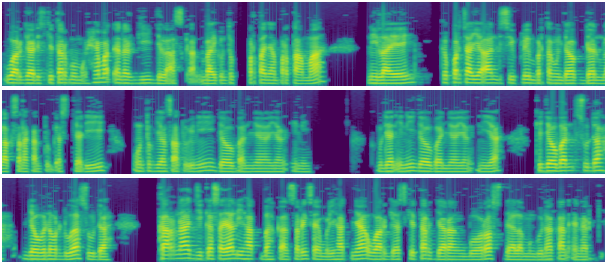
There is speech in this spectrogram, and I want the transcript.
warga di sekitarmu menghemat energi? Jelaskan. Baik, untuk pertanyaan pertama, nilai kepercayaan, disiplin, bertanggung jawab, dan melaksanakan tugas. Jadi, untuk yang satu ini, jawabannya yang ini. Kemudian ini jawabannya yang ini ya. Oke, jawaban sudah, jawaban nomor 2 sudah. Karena jika saya lihat bahkan sering saya melihatnya warga sekitar jarang boros dalam menggunakan energi.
